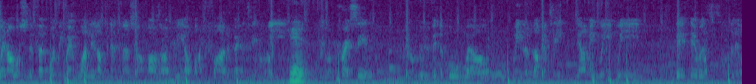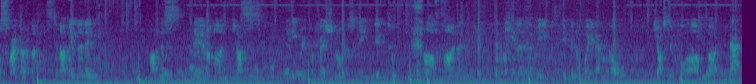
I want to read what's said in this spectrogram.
when I watched the first, when we went one 0 up in that first half, I was like, we are by far the better team. We, Yeah. We were pressing, we were moving the ball well. We looked like a team. You know what I mean? We, we there, there was a little swagger about us. You know what I mean? And then I'm just there and I'm like, just keep it professional, just keep it to half time. And the killer for me was giving away that goal just before half time. That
